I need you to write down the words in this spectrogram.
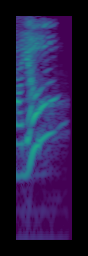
だよ。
